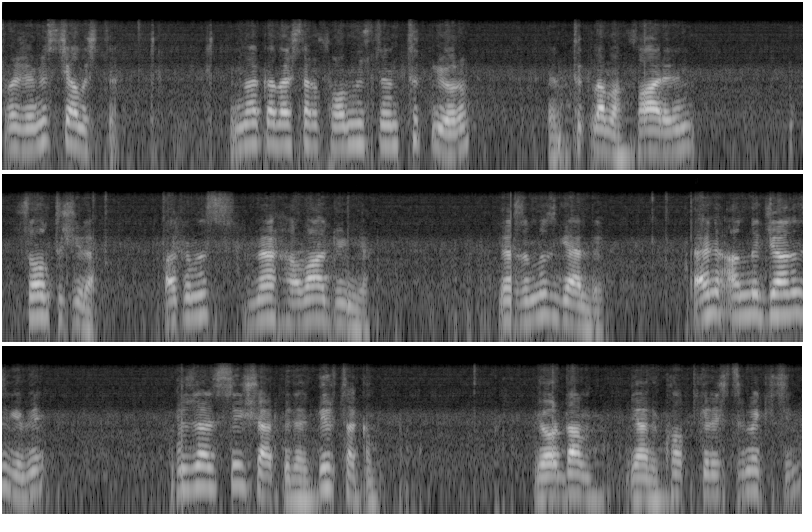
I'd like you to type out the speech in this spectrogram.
Projemiz çalıştı. Şimdi arkadaşlar formun üstüne tıklıyorum. Yani tıklama farenin sol tuşuyla. Bakınız merhaba dünya. Yazımız geldi. Yani anlayacağınız gibi Visual C Sharp ile bir takım yordam yani kod geliştirmek için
